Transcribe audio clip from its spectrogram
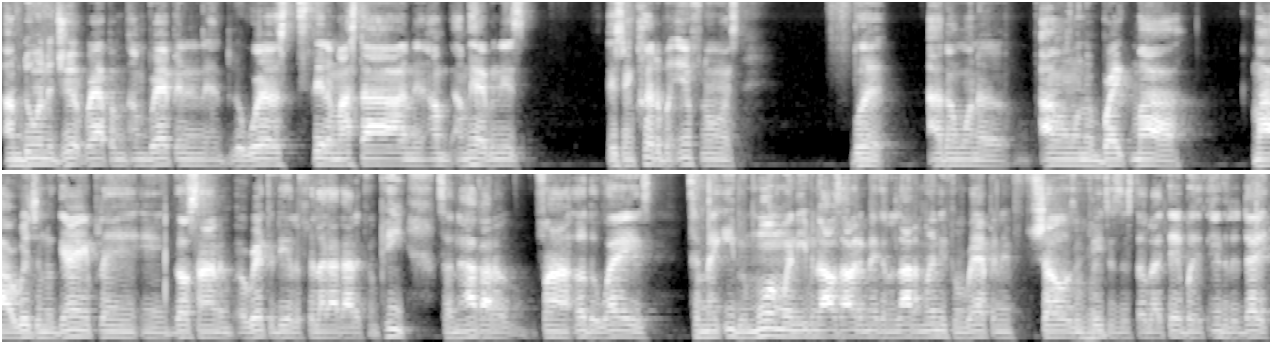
I'm doing the drip rap, I'm, I'm rapping, and the world's stealing my style, and I'm I'm having this this incredible influence, but I don't want to I don't want to break my my original game plan and go sign a, record deal to feel like I got to compete. So now I got to find other ways to make even more money, even though I was already making a lot of money from rapping and shows and mm-hmm. features and stuff like that. But at the end of the day,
